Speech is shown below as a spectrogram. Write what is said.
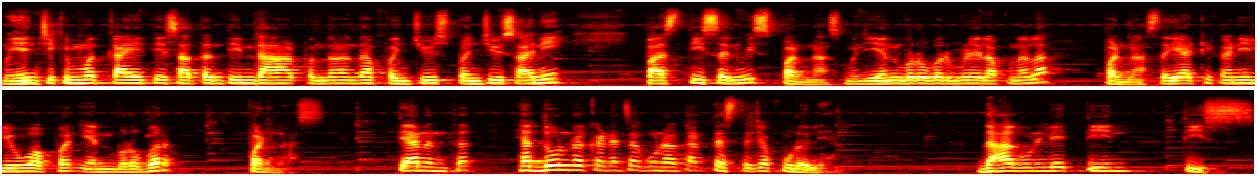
मग यांची किंमत काय आहे ते? सात आणि तीन दहा पंधरा दहा पंचवीस पंचवीस आणि पाच तीस आणि वीस पन्नास. म्हणजे यन बरोबर मिळेल आपल्याला पन्नास. तर या ठिकाणी लिहू आपण यन बरोबर पन्नास. त्यानंतर ह्या दोन रकण्याचा गुणाकार त्याच त्याच्या पुढे लिहा. दहा गुणले तीन तीस.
